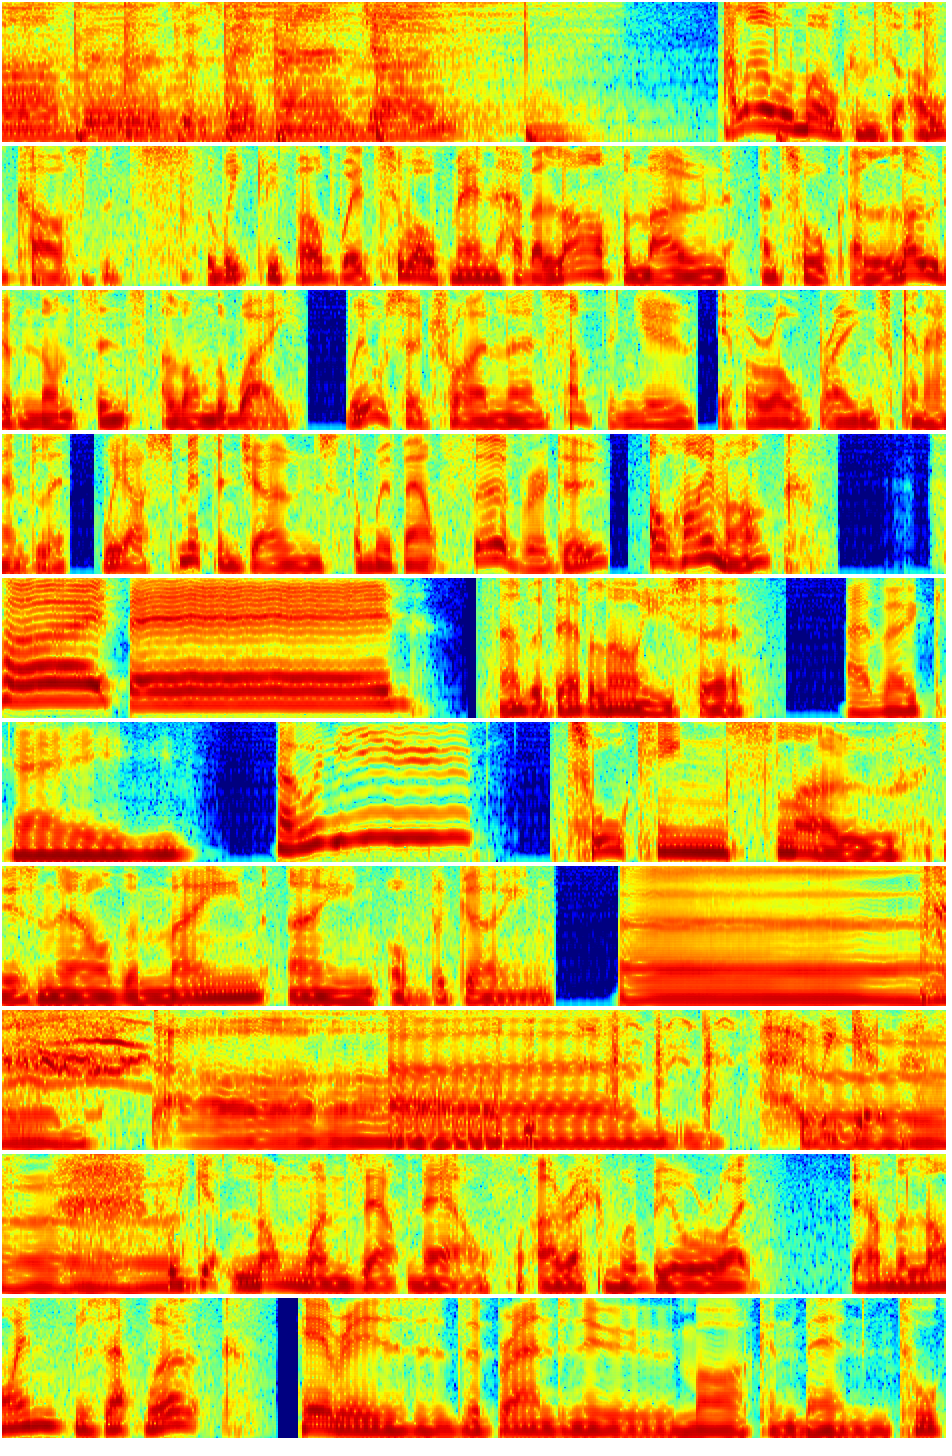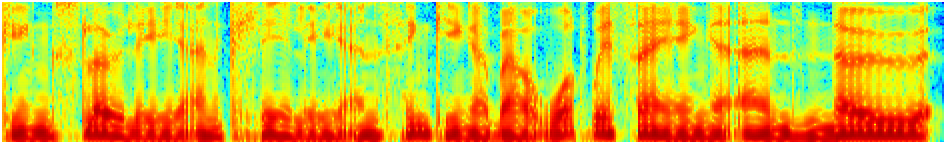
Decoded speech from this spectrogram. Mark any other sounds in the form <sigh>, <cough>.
Castards with Smith and Jones. Hello and welcome to Old Castards, the weekly pub where two old men have a laugh and moan and talk a load of nonsense along the way. We also try and learn something new if our old brains can handle it. We are Smith and Jones, and without further ado, oh hi Mark. Hi, Ben. How the devil are you, sir? I'm okay. How are you? Talking slow is now the main aim of the game. Um, <laughs> um, <laughs> we get if we get long ones out now, I reckon we'll be all right down the line. Does that work? Here is the brand new Mark and Ben talking slowly and clearly and thinking about what we're saying and no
